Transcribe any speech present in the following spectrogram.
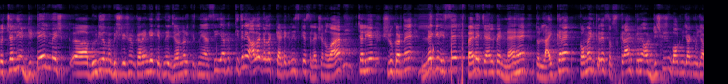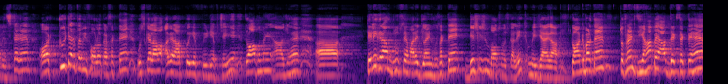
तो चलिए डिटेल में वीडियो में विश्लेषण करेंगे, कितने जर्नल कितने एस या फिर कितने अलग अलग कैटेगरीज के सिलेक्शन हुआ है। चलिए शुरू करते हैं। लेकिन इससे पहले चैनल पे नए हैं तो लाइक करें कमेंट करें सब्सक्राइब करें और डिस्क्रिप्शन बॉक्स में जाकर मुझे आप इंस्टाग्राम और ट्विटर पे भी फॉलो कर सकते हैं। उसके अलावा अगर आपको ये पीडीएफ चाहिए तो आप हमें जो है टेलीग्राम ग्रुप से हमारे ज्वाइन हो सकते हैं। डिस्क्रिप्शन बॉक्स में उसका लिंक मिल जाएगा। तो आगे बढ़ते हैं। तो फ्रेंड्स यहाँ पे आप देख सकते हैं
